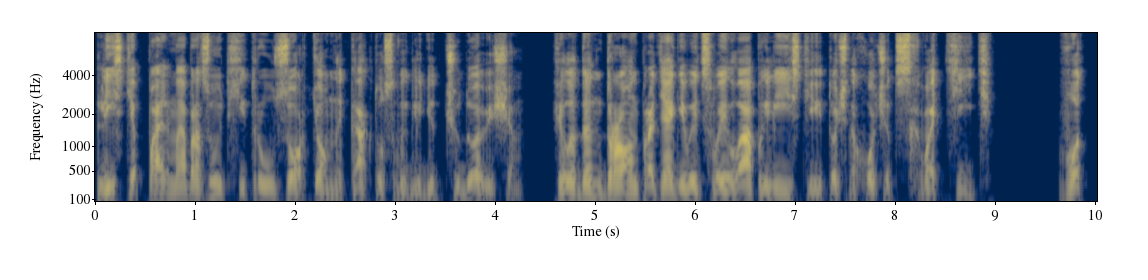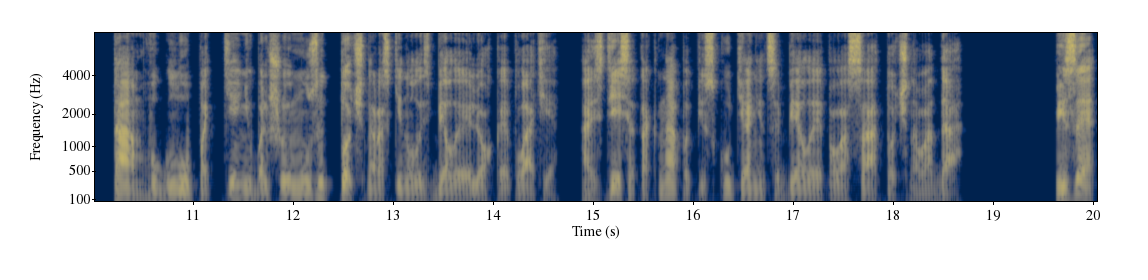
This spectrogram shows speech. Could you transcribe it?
Листья пальмы образуют хитрый узор, темный кактус выглядит чудовищем, Филодендрон протягивает свои лапы листья и точно хочет схватить. Вот там, в углу, под тенью большой музы, точно раскинулось белое легкое платье, а здесь от окна по песку тянется белая полоса, точно вода. «Визе,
